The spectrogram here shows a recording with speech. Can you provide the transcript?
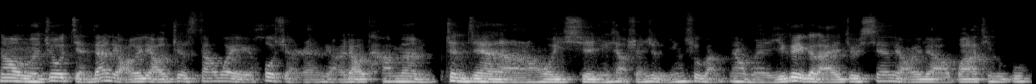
那我们就简单聊一聊这三位候选人，聊一聊他们政见啊，然后一些影响选举的因素吧。那我们一个一个来，就先聊一聊波拉提努布。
